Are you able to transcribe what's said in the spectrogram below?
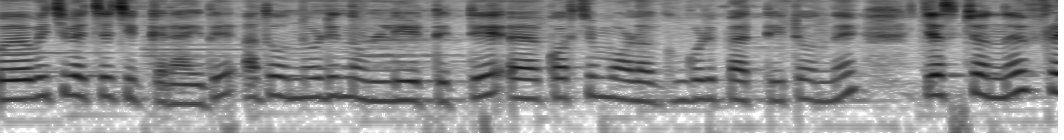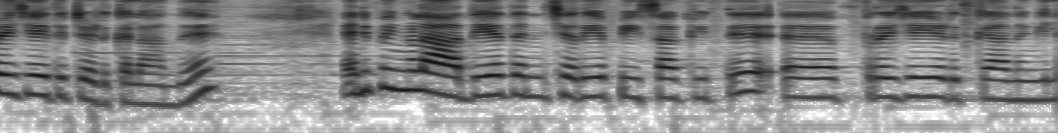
വേവിച്ച് വെച്ച ചിക്കനായത്. അത് ഒന്നുകൂടി നുള്ളിയിട്ടിട്ട് കുറച്ച് മുളകും കൂടി പരട്ടിയിട്ട് ഒന്ന് ജസ്റ്റ് ഒന്ന് ഫ്രൈ ചെയ്തിട്ട് എടുക്കലാന്ന്. ഇനിയിപ്പോൾ നിങ്ങൾ ആദ്യം തന്നെ ചെറിയ പീസാക്കിയിട്ട് ഫ്രൈ ചെയ്തെടുക്കുകയാണെങ്കിൽ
